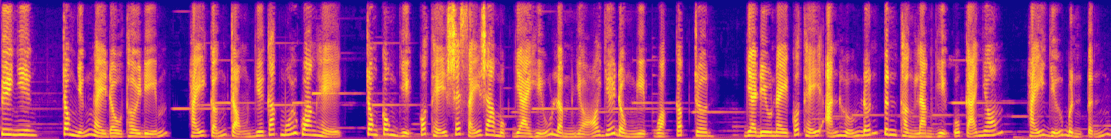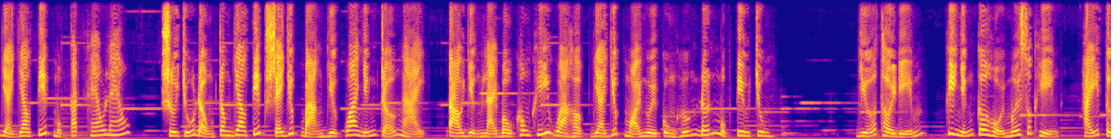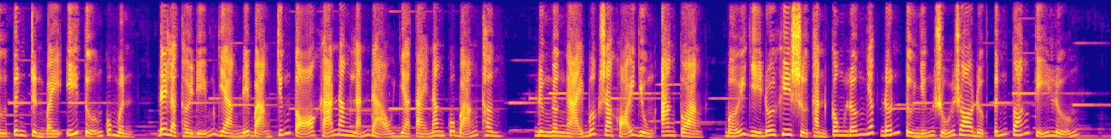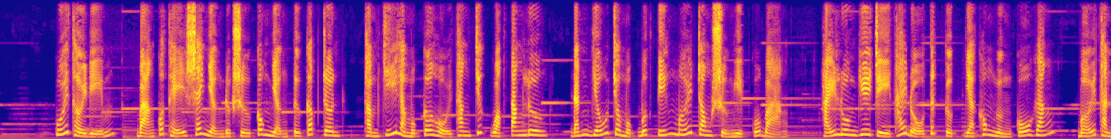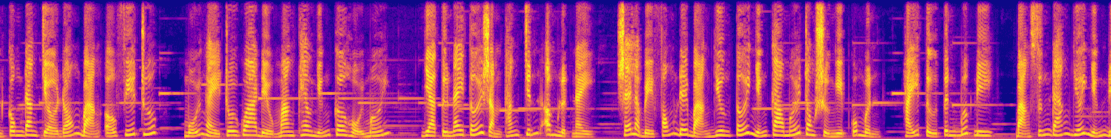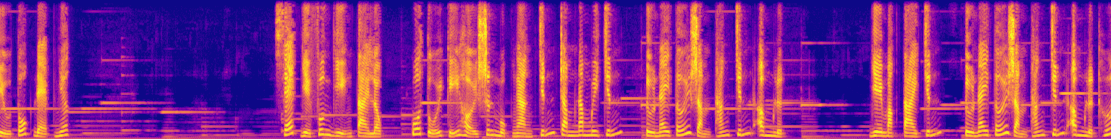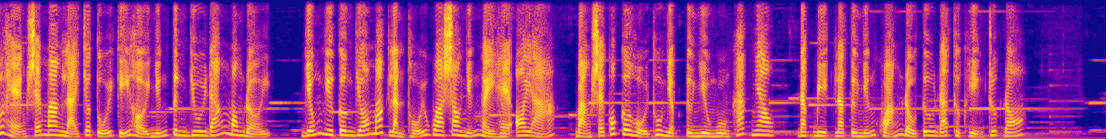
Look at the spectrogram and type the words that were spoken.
Tuy nhiên, trong những ngày đầu thời điểm, hãy cẩn trọng với các mối quan hệ. Trong công việc có thể sẽ xảy ra một vài hiểu lầm nhỏ với đồng nghiệp hoặc cấp trên, và điều này có thể ảnh hưởng đến tinh thần làm việc của cả nhóm. Hãy giữ bình tĩnh và giao tiếp một cách khéo léo. Sự chủ động trong giao tiếp sẽ giúp bạn vượt qua những trở ngại, tạo dựng lại bầu không khí hòa hợp và giúp mọi người cùng hướng đến mục tiêu chung. Giữa thời điểm khi những cơ hội mới xuất hiện, hãy tự tin trình bày ý tưởng của mình. Đây là thời điểm vàng để bạn chứng tỏ khả năng lãnh đạo và tài năng của bản thân. Đừng ngần ngại bước ra khỏi vùng an toàn, bởi vì đôi khi sự thành công lớn nhất đến từ những rủi ro được tính toán kỹ lưỡng. Cuối thời điểm, bạn có thể sẽ nhận được sự công nhận từ cấp trên, thậm chí là một cơ hội thăng chức hoặc tăng lương, đánh dấu cho một bước tiến mới trong sự nghiệp của bạn. Hãy luôn duy trì thái độ tích cực và không ngừng cố gắng bởi thành công đang chờ đón bạn ở phía trước, mỗi ngày trôi qua đều mang theo những cơ hội mới. Và từ nay tới rằm tháng 9 âm lịch này, sẽ là bệ phóng để bạn dương tới những cao mới trong sự nghiệp của mình. Hãy tự tin bước đi, bạn xứng đáng với những điều tốt đẹp nhất. Xét về phương diện tài lộc, của tuổi kỷ hợi sinh 1959 từ nay tới rằm tháng 9 âm lịch. Về mặt tài chính từ nay tới rằm tháng 9 âm lịch hứa hẹn sẽ mang lại cho tuổi kỷ hợi những tin vui đáng mong đợi. Giống như cơn gió mát lành thổi qua sau những ngày hè oi ả, bạn sẽ có cơ hội thu nhập từ nhiều nguồn khác nhau, đặc biệt là từ những khoản đầu tư đã thực hiện trước đó.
